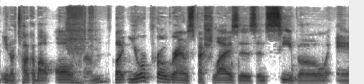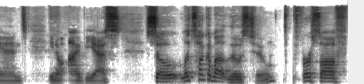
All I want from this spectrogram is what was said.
you know talk about all of them but your program specializes in sibo and you know ibs so let's talk about those two. First off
